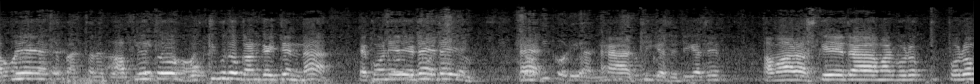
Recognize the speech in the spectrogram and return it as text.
আপনি প্রার্থনা করি আপনি তো ভক্তিমূলক গান গাইতেন না। এখন এটা এটাই হ্যাঁ। হ্যাঁ ঠিক আছে ঠিক আছে। আমার আজকে এটা আমার বড় পরম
